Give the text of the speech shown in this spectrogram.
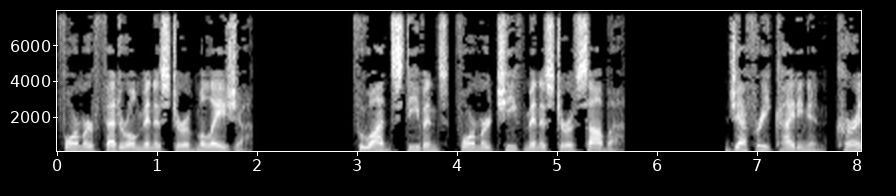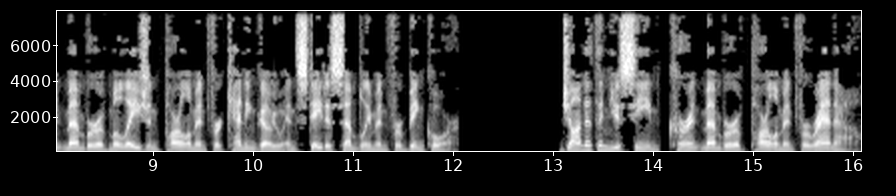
former Federal Minister of Malaysia. Fuad Stephens, former Chief Minister of Sabah. Jeffrey Kitingan, current member of Malaysian Parliament for Keningau and State Assemblyman for Bingkor. Jonathan Yassin, current member of Parliament for Ranau.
